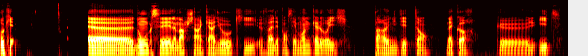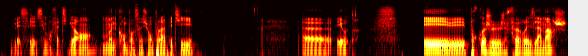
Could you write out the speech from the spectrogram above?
Ok. Euh, donc c'est la marche, c'est un cardio qui va dépenser moins de calories par unité de temps, d'accord, que du hit, mais c'est moins fatigant, moins de compensation pour l'appétit euh, et autres. Et pourquoi je, favorise la marche?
